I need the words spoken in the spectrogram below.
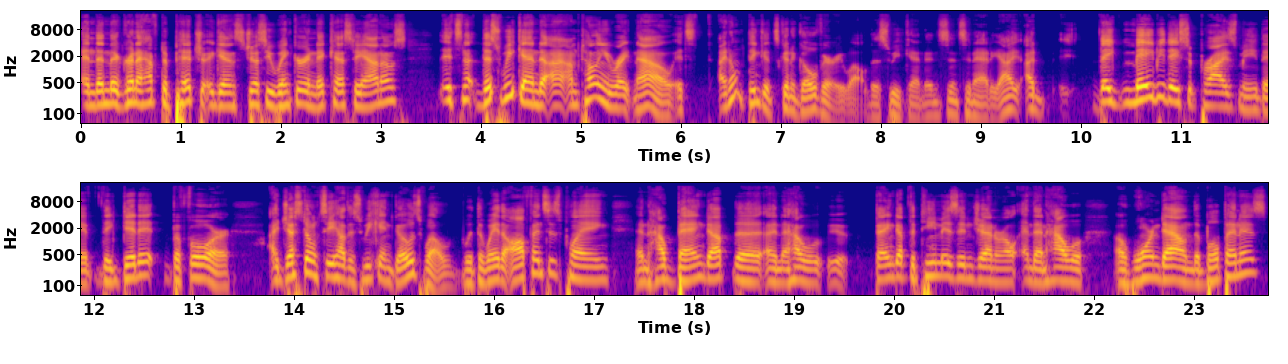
and then they're going to have to pitch against Jesse Winker and Nick Castellanos. It's not this weekend. I, I'm telling you right now, it's. I don't think it's going to go very well this weekend in Cincinnati. I, I, they maybe they surprised me. They they did it before. I just don't see how this weekend goes well with the way the offense is playing and how banged up the and how banged up the team is in general, and then how uh, worn down the bullpen is.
